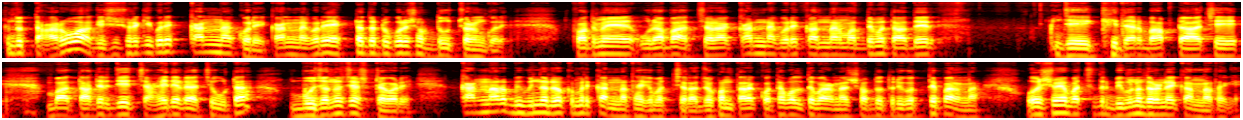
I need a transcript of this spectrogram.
কিন্তু তারও আগে শিশুরা কী করে? কান্না করে। কান্না করে একটা দুটো করে শব্দ উচ্চারণ করে। প্রথমে ওরা বাচ্চারা কান্না করে, কান্নার মাধ্যমে তাদের যে খিদার ভাবটা আছে বা তাদের যে চাহিদাটা আছে, ওটা বোঝানোর চেষ্টা করে। কান্নারও বিভিন্ন রকমের কান্না থাকে বাচ্চারা। যখন তারা কথা বলতে পারে না, শব্দ তৈরি করতে পারে না, ওই সময় বাচ্চাদের বিভিন্ন ধরনের কান্না থাকে।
